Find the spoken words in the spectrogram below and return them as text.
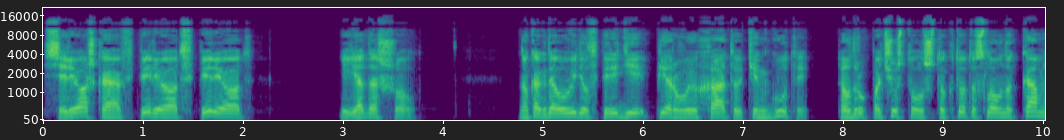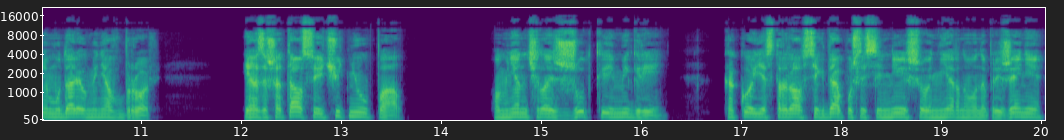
«Сережка, вперед, вперед!» И я дошел. Но когда увидел впереди первую хату Тингуты, то вдруг почувствовал, что кто-то словно камнем ударил меня в бровь. Я зашатался и чуть не упал. У меня началась жуткая мигрень, какой я страдал всегда после сильнейшего нервного напряжения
